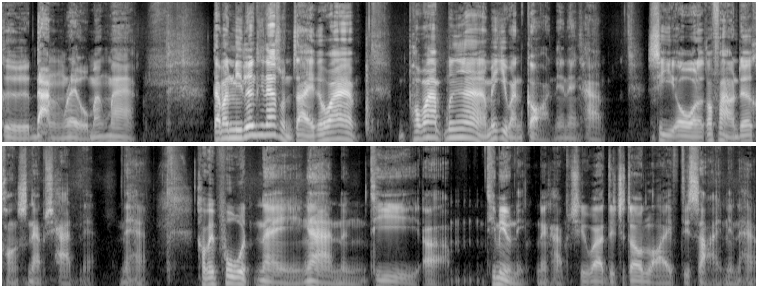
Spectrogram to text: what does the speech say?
คือดังเร็วมากๆ แต่มันมีเรื่องที่น่าสนใจก็ว่า เพราะว่าเมื่อไม่กี่วันก่อนเนี่ยนะครับ CEO แล้วก็ Founder ของ Snapchat เนี่ยนะฮะเขาไปพูดในงานหนึ่งที่ที่มิวนิกนะครับ ชื่อว่า Digital Life Design เนี่ยนะฮะ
